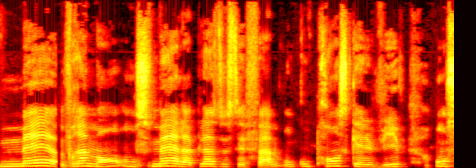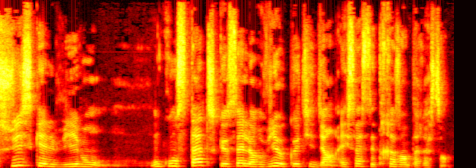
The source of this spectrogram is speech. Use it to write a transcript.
Mais vraiment, on se met à la place de ces femmes, on comprend ce qu'elles vivent, on suit ce qu'elles vivent, on constate ce que c'est leur vie au quotidien et ça c'est très intéressant.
